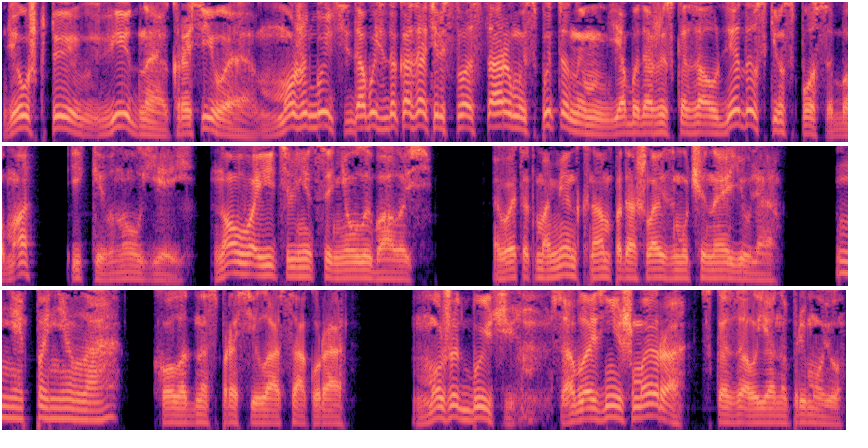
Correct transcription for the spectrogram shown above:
«Девушка ты видная, красивая. Может быть, добыть доказательства старым, испытанным, я бы даже сказал, дедовским способом, а?» И кивнул ей. Но воительница не улыбалась. В этот момент к нам подошла измученная Юля. «Не поняла», холодно спросила Асакура. «Может быть, соблазнишь мэра?» — сказал я напрямую.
